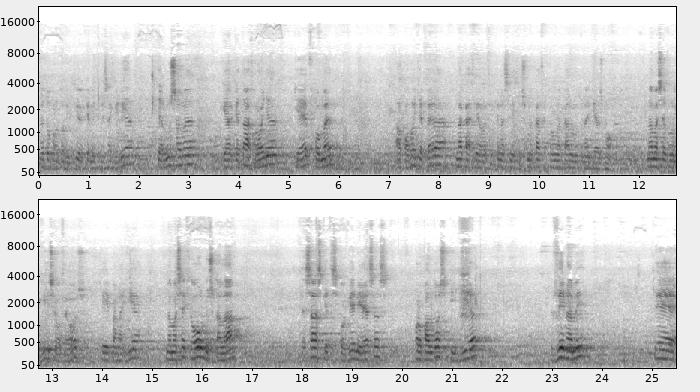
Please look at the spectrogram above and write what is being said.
με το Πρωτοδικείο και με την Εισαγγελία τελούσαμε για αρκετά χρόνια και εύχομαι από εδώ και πέρα να καθιερωθεί και να συνεχίσουμε κάθε χρόνο να κάνουμε τον αγιασμό. Να μας ευλογήσει ο Θεός και η Παναγία να μας έχει όλους καλά, εσάς και τις οικογένειές σας, προπαντός υγεία, δύναμη και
